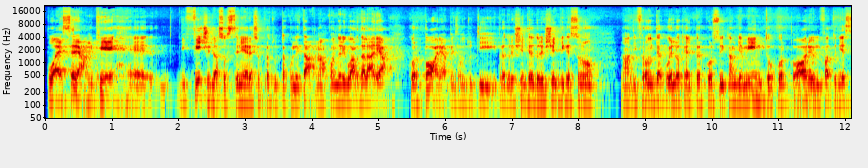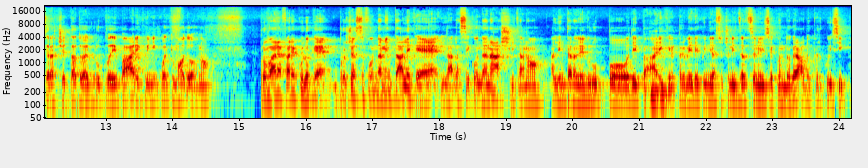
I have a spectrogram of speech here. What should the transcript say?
può essere anche eh, difficile da sostenere soprattutto a quell'età, no? quando riguarda l'area corporea, pensiamo a tutti i preadolescenti e adolescenti che sono no, di fronte a quello che è il percorso di cambiamento corporeo, il fatto di essere accettato dal gruppo dei pari, quindi in qualche modo no, provare a fare quello che è un processo fondamentale che è la, la seconda nascita no, all'interno del gruppo dei pari, mm. che prevede quindi la socializzazione di secondo grado, per cui sì,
